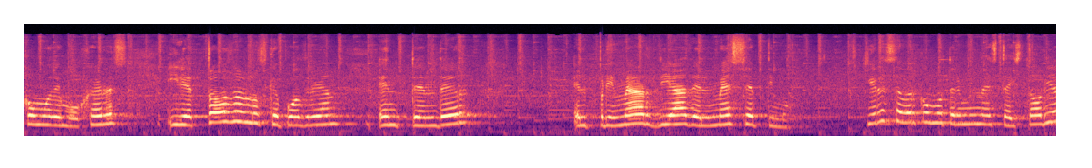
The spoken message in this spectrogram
como de mujeres y de todos los que podrían entender el primer día del mes séptimo. ¿Quieres saber cómo termina esta historia?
